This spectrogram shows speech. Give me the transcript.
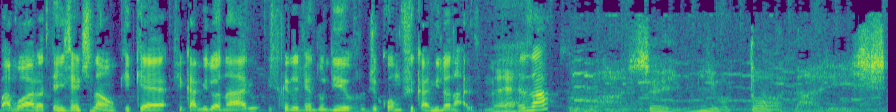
Agora, tem gente não, que quer ficar milionário escrevendo livro de como ficar milionário. É. Exato. 100 mil dólares.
